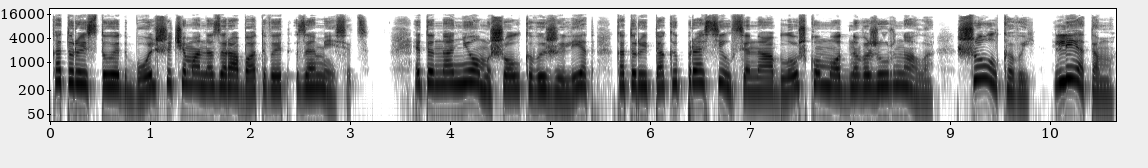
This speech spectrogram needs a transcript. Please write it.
которые стоят больше, чем она зарабатывает за месяц. Это на нем шелковый жилет, который так и просился на обложку модного журнала. Шелковый! Летом!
